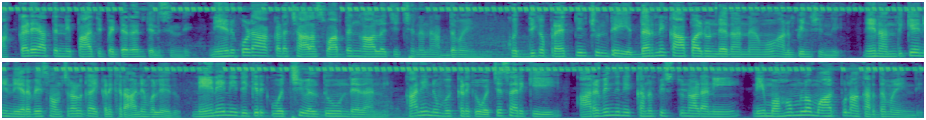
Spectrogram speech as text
అక్కడే అతన్ని పాతి పెట్టారని తెలిసింది. నేను కూడా అక్కడ చాలా స్వార్థంగా ఆలోచించానని అర్థమైంది. కొద్దిగా ప్రయత్నించుంటే ఇద్దరిని కాపాడి ఉండేదాన్నేమో అనిపించింది. నేను అందుకే నేను ఇరవై సంవత్సరాలుగా ఇక్కడికి రానివ్వలేదు. నేనే నీ దగ్గరికి వచ్చి వెళ్తూ ఉండేదాన్ని. కానీ నువ్వు ఇక్కడికి వచ్చేసరికి అరవింద్ నీకు కనిపిస్తున్నాడని నీ మొహంలో మార్పు నాకు అర్థమైంది.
